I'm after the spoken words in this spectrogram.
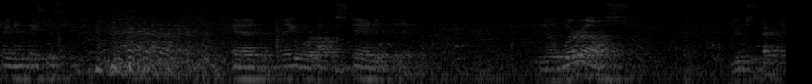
training bases, and they were outstanding today. You know, where else do you expect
